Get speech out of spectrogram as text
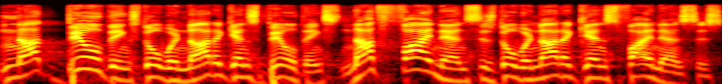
Not buildings, though we're not against buildings. Not finances, though we're not against finances.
